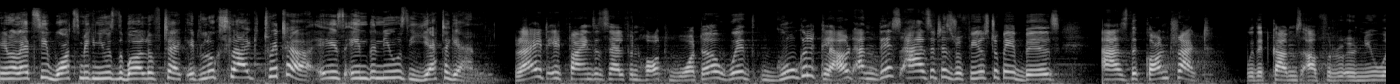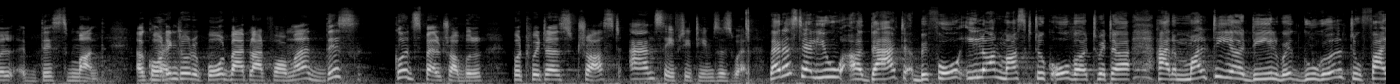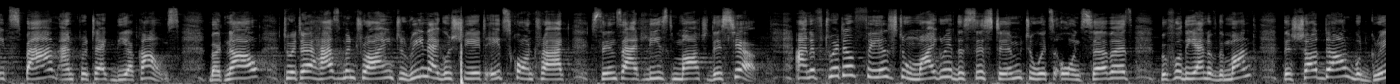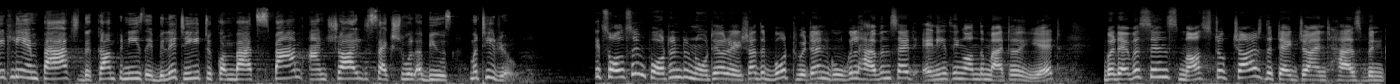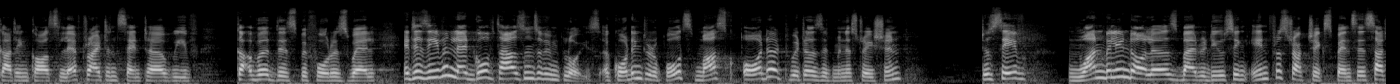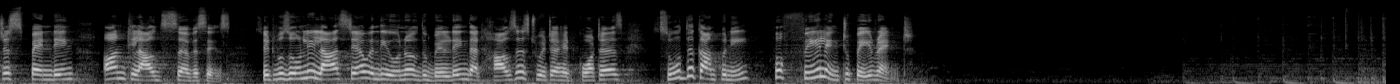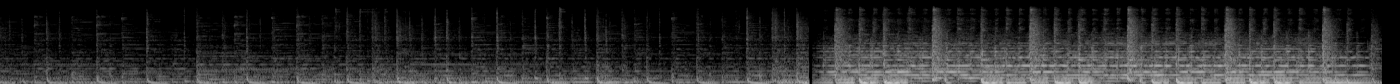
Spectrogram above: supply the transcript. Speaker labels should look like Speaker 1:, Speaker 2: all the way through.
Speaker 1: You know, let's see what's making news in the world of tech. It looks like Twitter is in the news yet again.
Speaker 2: Right, it finds itself in hot water with Google Cloud, and this as it has refused to pay bills as the contract with it comes up for renewal this month. According right. to a report by Platformer, this could spell trouble for Twitter's trust and safety teams as well.
Speaker 1: Let us tell you uh, that before Elon Musk took over, Twitter had a multi-year deal with Google to fight spam and protect the accounts. But now, Twitter has been trying to renegotiate its contract since at least March this year. And if Twitter fails to migrate the system to its own servers before the end of the month, the shutdown would greatly impact the company's ability to combat spam and child sexual abuse material.
Speaker 2: It's also important to note here, Aisha, that both Twitter and Google haven't said anything on the matter yet. But ever since Musk took charge, the tech giant has been cutting costs left, right, and center. We've covered this before as well. It has even let go of thousands of employees. According to reports, Musk ordered Twitter's administration to save $1 billion by reducing infrastructure expenses such as spending on cloud services. So it was only last year when the owner of the building that houses Twitter headquarters sued the company for failing to pay rent.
